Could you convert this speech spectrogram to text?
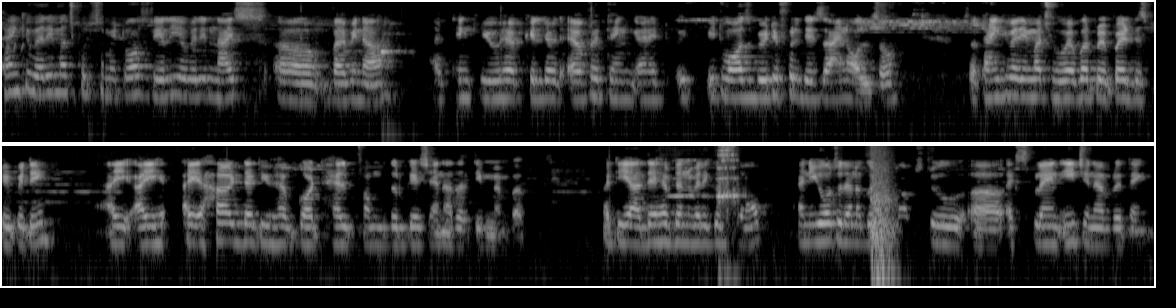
Thank you very much, Kulsum. It was really a very nice uh, webinar. I think you have killed everything, and it, it, it was beautiful design also. So thank you very much, whoever prepared this PPT. I, I I heard that you have got help from Durgesh and other team member. But yeah, they have done a very good job, and you also done a good job to uh, explain each and everything.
